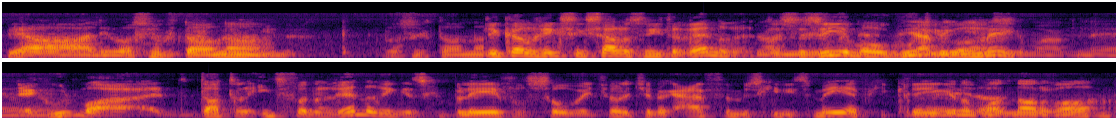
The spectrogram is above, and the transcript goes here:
Ja, die was nog daarna. Was dan... Die kan Rick zich zelfs niet herinneren. dus dan zie je maar hoe Die goed heb hij ik niet meegemaakt. Nee. Nee, goed, maar dat er iets van een herinnering is gebleven of zo, weet je wel. Dat je nog even misschien iets mee hebt gekregen Nee, of wat naderhand.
